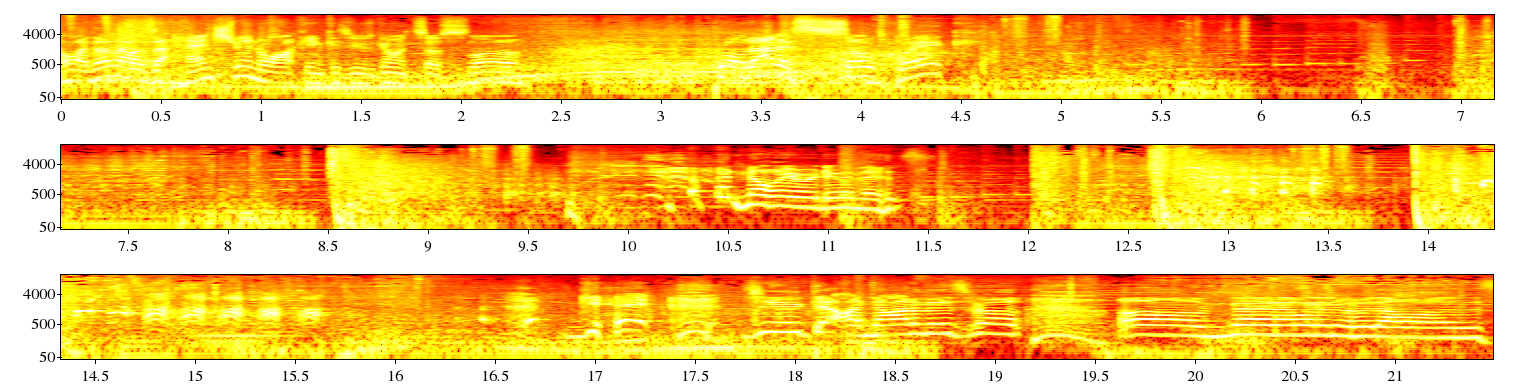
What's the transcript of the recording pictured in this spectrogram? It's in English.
Oh, I thought that was a henchman walking because he was going so slow. Bro, that is so quick. no way we're doing this. Get juked anonymous, bro. Oh man, I want to know who that was.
